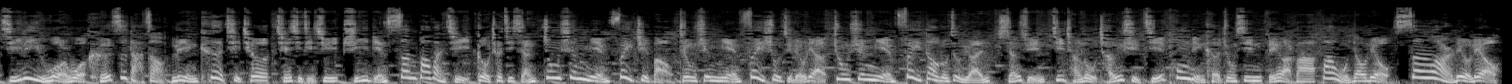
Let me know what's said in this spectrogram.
吉利与沃尔沃合资打造领克汽车，全系仅需十一点三八万起，购车即享终身免费质保，终身免费数据流量，终身免费道路救援。详询机场路城市捷通领克中心零二八八五幺六三。三二六六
